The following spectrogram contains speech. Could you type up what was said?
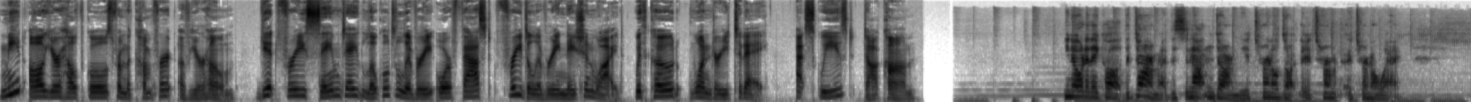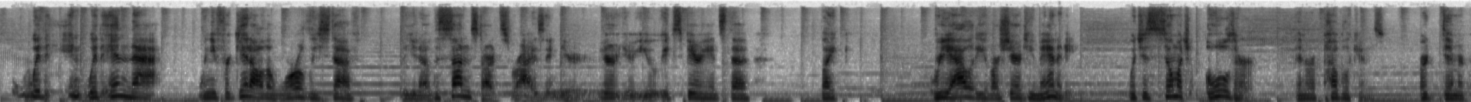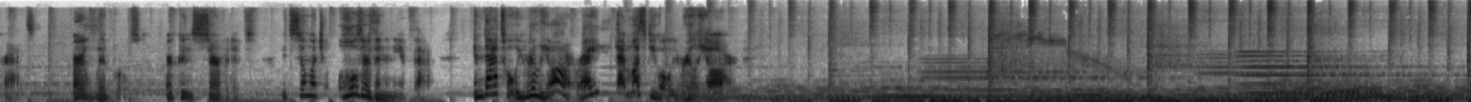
Meet all your health goals from the comfort of your home. Get free same day local delivery or fast free delivery nationwide with code WONDERY today at squeezed.com. You know what do they call it? The Dharma, the Sanatan Dharma, the eternal, the eternal, eternal way. Within within that, when you forget all the worldly stuff, you know the sun starts rising. You you you you experience the like reality of our shared humanity, which is so much older than Republicans or Democrats or liberals or conservatives. It's so much older than any of that. And that's what we really are, right? That must be what we really are.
